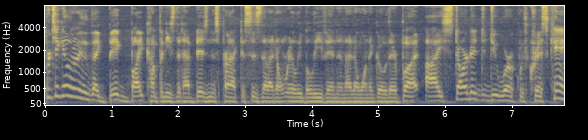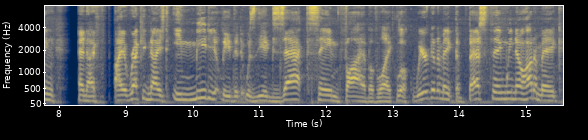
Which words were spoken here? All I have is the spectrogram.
particularly like big bike companies that have business practices that I don't really believe in and I don't want to go there. But I started to do work with Chris King and I, I recognized immediately that it was the exact same vibe of like, look, we're going to make the best thing we know how to make.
